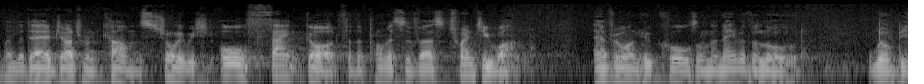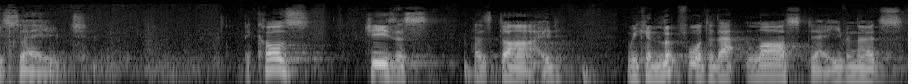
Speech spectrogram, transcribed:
when the day of judgment comes, surely we should all thank God for the promise of verse 21 everyone who calls on the name of the Lord will be saved. Because Jesus has died, we can look forward to that last day, even though it's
